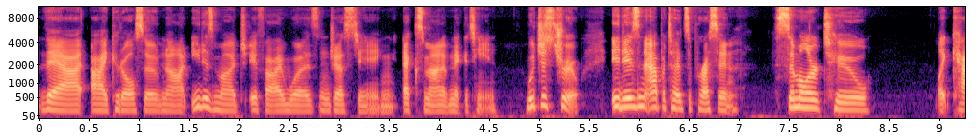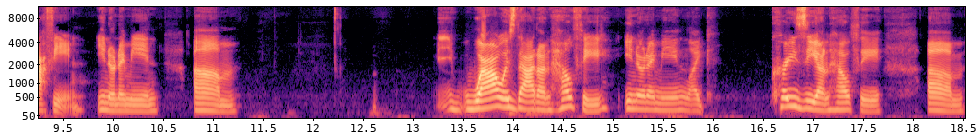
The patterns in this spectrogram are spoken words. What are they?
that I could also not eat as much if I was ingesting X amount of nicotine, which is true. It is an appetite suppressant similar to like caffeine, you know what I mean? Um wow is that unhealthy, you know what I mean? Like crazy unhealthy. Um,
